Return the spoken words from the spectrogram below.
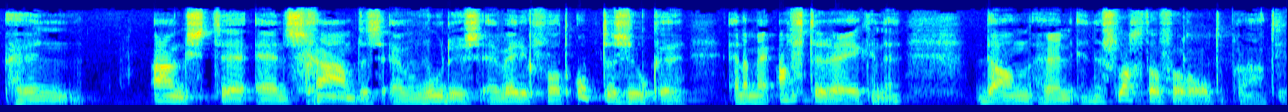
hun angsten en schaamtes en woedes en weet ik veel wat op te zoeken en ermee af te rekenen, dan hun in een slachtofferrol te praten.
